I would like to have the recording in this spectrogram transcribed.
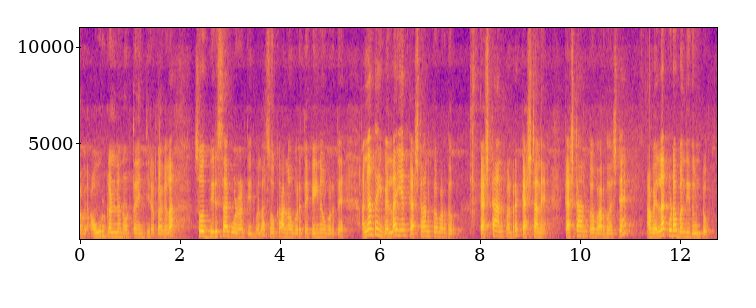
ಅವ್ ಅವ್ರುಗಳನ್ನ ನೋಡ್ತಾ ನಿಂತಿರೋಕ್ಕಾಗಲ್ಲ. ಸೊ ಬಿರುಸಾಗಿ ಓಡಾಡ್ತಿದ್ವಲ್ಲ ಸೊ ಕಾಲು ನೋವು ಬರುತ್ತೆ, ಕೈ ನೋವು ಬರುತ್ತೆ. ಹಂಗಂತ ಇವೆಲ್ಲ ಏನು ಕಷ್ಟ ಅನ್ಕೋಬಾರ್ದು. ಕಷ್ಟ ಅಂದ್ಕೊಂಡ್ರೆ ಕಷ್ಟನೇ. ಕಷ್ಟ ಅನ್ಕೋಬಾರ್ದು ಅಷ್ಟೇ. ಅವೆಲ್ಲ ಕೂಡ ಬಂದಿದ್ದುಂಟು.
